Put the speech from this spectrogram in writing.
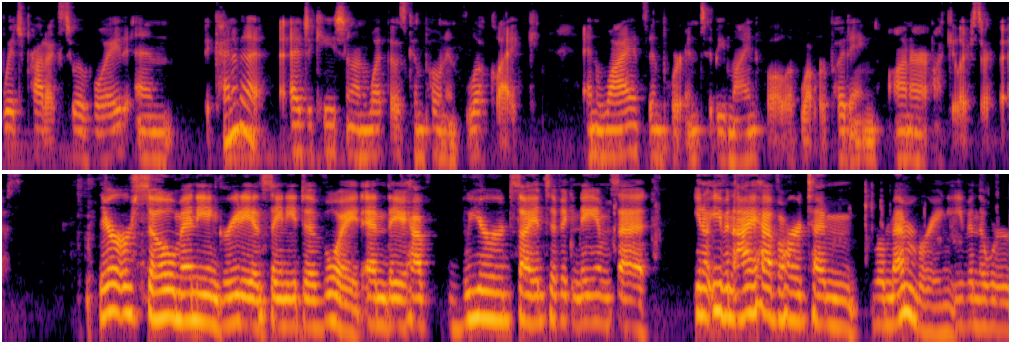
which products to avoid and kind of an education on what those components look like and why it's important to be mindful of what we're putting on our ocular surface there are so many ingredients they need to avoid and they have weird scientific names that you know even i have a hard time remembering even though we're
